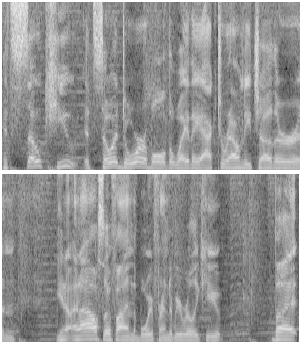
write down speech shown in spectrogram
it's so cute. It's so adorable the way they act around each other and you know, and I also find the boyfriend to be really cute. But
